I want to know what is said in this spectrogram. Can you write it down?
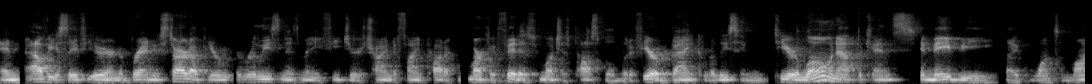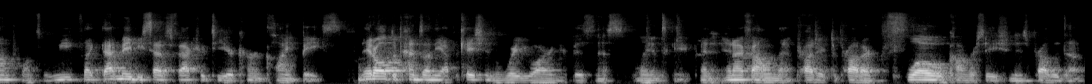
And obviously, if you're in a brand new startup, you're releasing as many features, trying to find product market fit as much as possible. But if you're a bank releasing to your loan applicants, it may be like once a month, once a week. Like that may be satisfactory to your current client base. It all depends on the application where you are in your business landscape. And, and I found that project to product flow conversation is probably the,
